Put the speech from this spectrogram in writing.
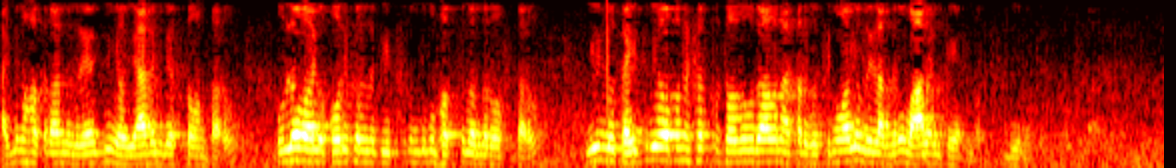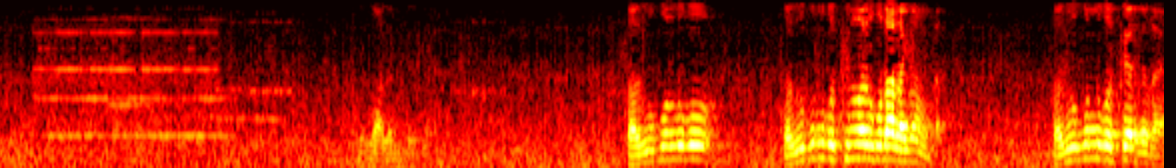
అగ్నిహోత్రాన్ని వేసి యాగం చేస్తూ ఉంటారు. ఊళ్ళో వాళ్ళు కోరికలను తీర్చుకుందుకు భక్తులు అందరూ వస్తారు. వీళ్ళు తైత్రీయోపనిషత్తు చదువుదామని అక్కడికి వచ్చిన వాళ్ళు వీళ్ళందరూ వాలంటీర్లు దీనికి. వాలంటీర్లు. చదువుకుందుకు చదువుకుందుకు వచ్చిన వాళ్ళు కూడా అలాగే ఉంటారు. చదువుకుందుకు వచ్చారు కదా.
